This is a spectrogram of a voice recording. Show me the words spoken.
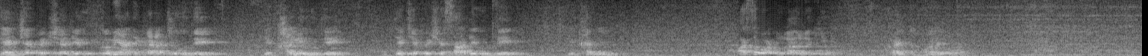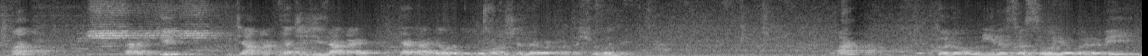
त्यांच्यापेक्षा जे कमी अधिकाराचे होते ते खाली होते. त्याच्यापेक्षा साधे होते ते खाली होते. असं वाटू लागलं की काय तुम्हाला कारण की ज्या माणसाची जी जागा आहे त्या जागेवर जर तू मनुष्य जर वाटला तर शुभ नाही. हा? करोनी रस सोय भरवी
